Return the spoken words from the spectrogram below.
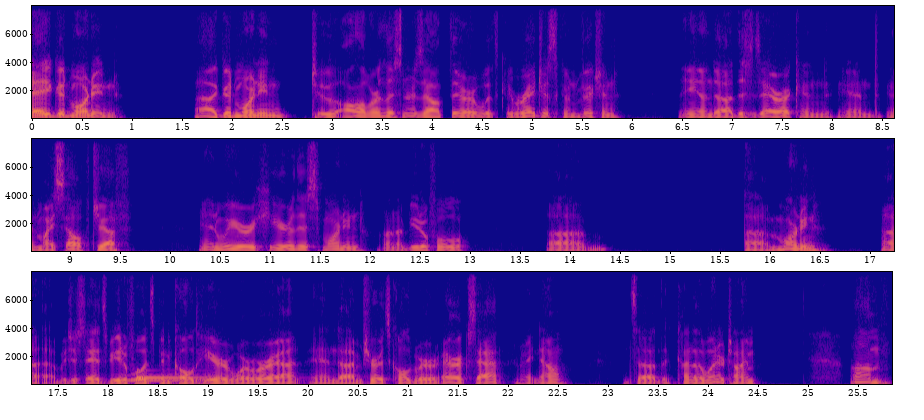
Hey, good morning. Uh, good morning to all of our listeners out there with courageous conviction. And uh, this is Eric and and and myself, Jeff, and we are here this morning on a beautiful um, uh, morning. Uh, I would just say it's beautiful. It's been cold here where we're at, and I'm sure it's cold where Eric's at right now. It's uh, the kind of the winter time. Um,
